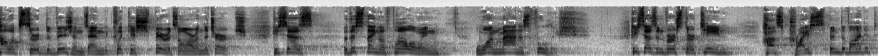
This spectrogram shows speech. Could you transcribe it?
how absurd divisions and cliquish spirits are in the church. He says, This thing of following one man is foolish. He says in verse 13, Has Christ been divided?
